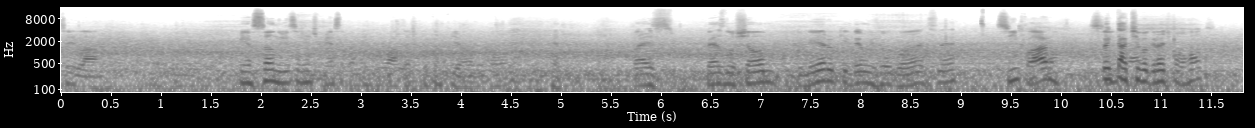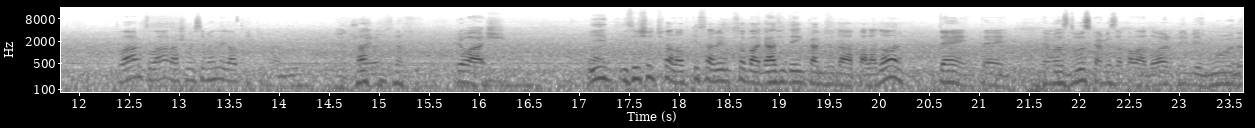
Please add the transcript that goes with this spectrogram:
sei lá. Pensando nisso, a gente pensa também que o Atlético foi campeão. Então... Mas pés no chão, primeiro que vem um jogo antes, né? Sim, claro. Expectativa Sim, claro. grande para o Rocks? Claro, claro. Acho que vai ser mais legal do que aqui Madrid. eu acho. E, e deixa eu te falar, eu fiquei sabendo que sua bagagem tem camisa da Paladora? Tem, tem. Tem umas duas camisas da Paladora, tem bermuda.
